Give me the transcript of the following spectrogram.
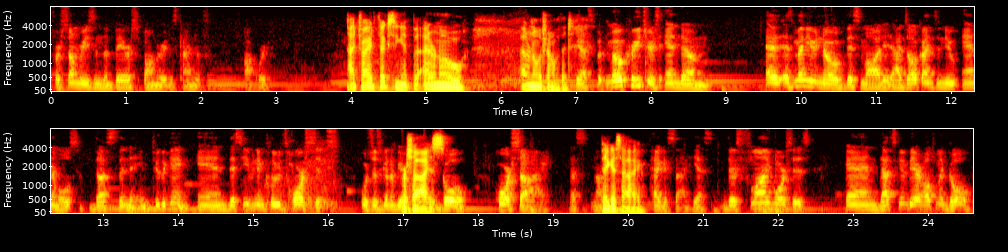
for some reason, the bear spawn rate is kind of awkward. I tried fixing it, but I don't know. I don't know what's wrong with it. Yes, but Mo Creatures, and um, as, as many of you know, this mod it adds all kinds of new animals, thus the name to the game. And this even includes horses, which is going to be our goal. Horse eye. That's not Pegasi. Pegasi. Yes, there's flying horses, and that's going to be our ultimate goal.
